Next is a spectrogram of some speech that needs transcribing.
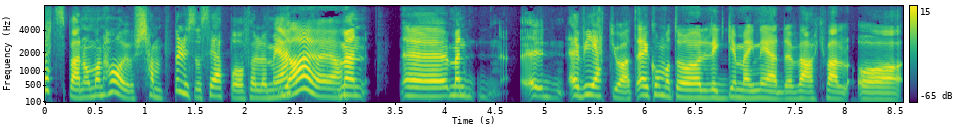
dødsspennende, og man har jo kjempelyst til å se på og følge med. Ja, ja, ja. Men, Uh, men uh, jeg vet jo at jeg kommer til å ligge meg ned hver kveld og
